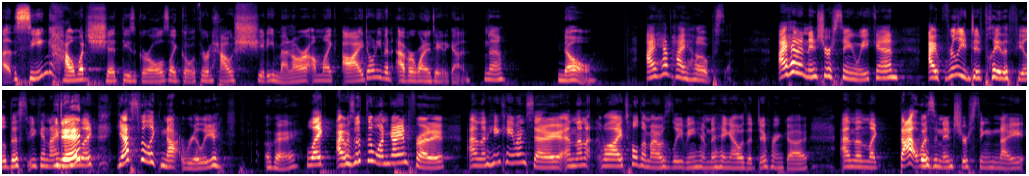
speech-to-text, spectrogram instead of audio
Uh, seeing how much shit these girls like go through and how shitty men are, I'm like, I don't even ever want to date again. No, No. I have high hopes. I had an interesting weekend. I really did play the field this weekend. I You feel did? Like yes, but like not really. Okay. Like I was with the one guy on Friday, and then he came on Saturday, and then well, I told him I was leaving him to hang out with a different guy, and then like that was an interesting night.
